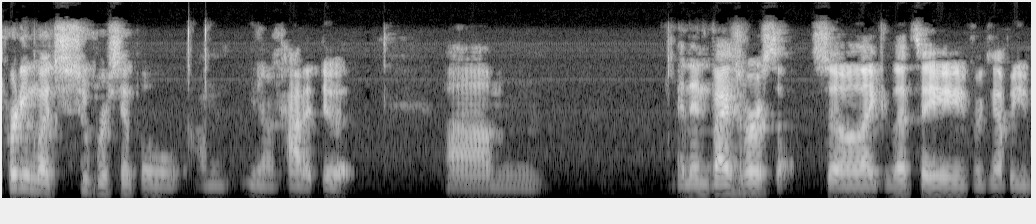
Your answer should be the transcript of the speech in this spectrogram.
pretty much super simple on you know how to do it. Um, and then vice versa. So, like, let's say, for example, you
